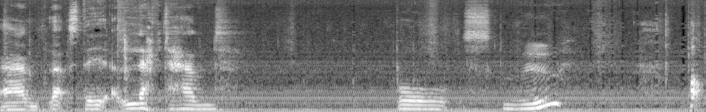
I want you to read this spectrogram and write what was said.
and that's the left hand ball screw pop.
